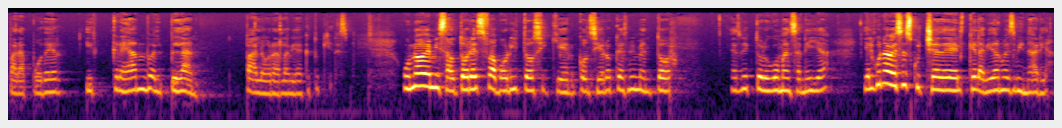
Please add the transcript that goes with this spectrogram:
para poder ir creando el plan para lograr la vida que tú quieres. Uno de mis autores favoritos y quien considero que es mi mentor es Víctor Hugo Manzanilla y alguna vez escuché de él que la vida no es binaria,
